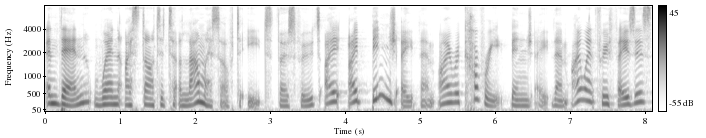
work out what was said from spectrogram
And then when I started to allow myself to eat those foods, I, I binge ate them. I recovery binge ate them. I went through phases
